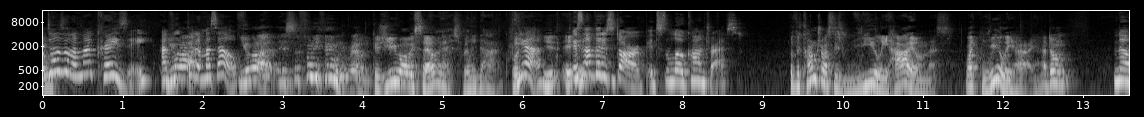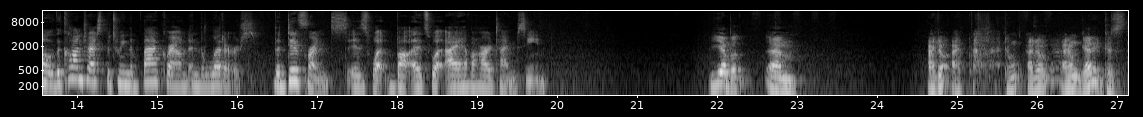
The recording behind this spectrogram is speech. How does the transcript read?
would- doesn't. I'm not crazy. I've looked are. at it myself. You are. It's a funny thing, really, because you always say, "Oh, yeah, it's really dark." But yeah, you, it- it's it- not that it's dark. It's the low contrast. But the contrast is really high on this. Like really high. I don't. No, the contrast between the background and the letters. The difference is what bo- it's what I have a hard time seeing. Yeah, but um, I don't. I, I don't. I don't. I don't get it because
